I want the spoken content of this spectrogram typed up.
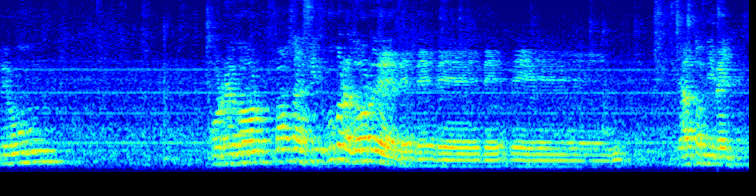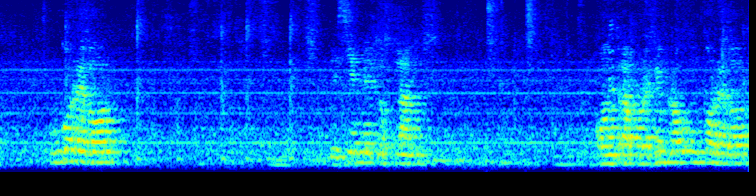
de un corredor, vamos a decir, un corredor de, alto nivel, un corredor de 100 metros planos, contra, por ejemplo, un corredor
